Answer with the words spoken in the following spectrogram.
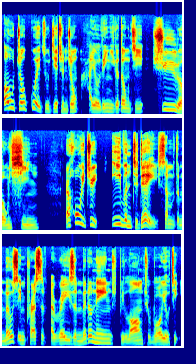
欧洲贵族阶层中，还有另一个动机——虚荣心。而后一句，Even today, some of the most impressive arrays of middle names belong to royalty.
